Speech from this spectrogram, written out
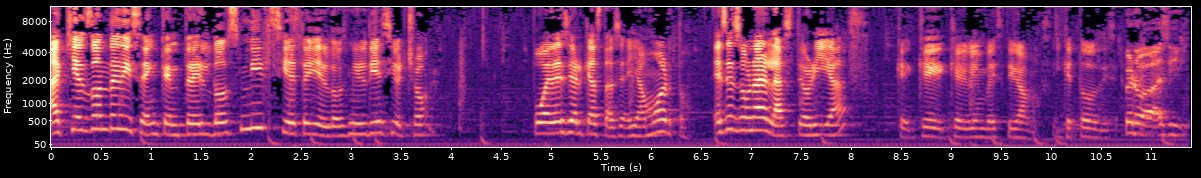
aquí es donde dicen que entre el 2007 y el 2018 puede ser que hasta se haya muerto. Esa es una de las teorías que, que, que investigamos y que todos dicen. Pero así,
